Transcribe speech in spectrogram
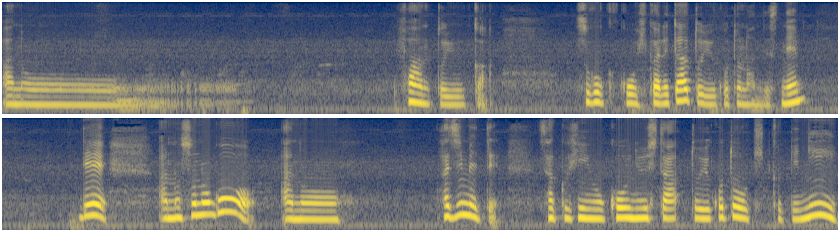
あのファンというかすごくこう惹かれたということなんですね。であのその後あの初めて作品を購入したということをきっかけに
